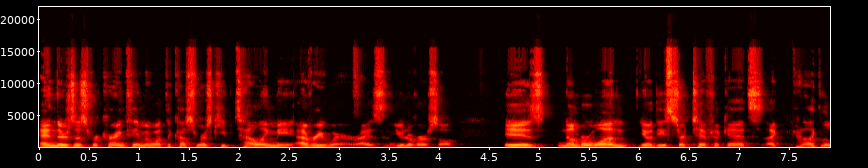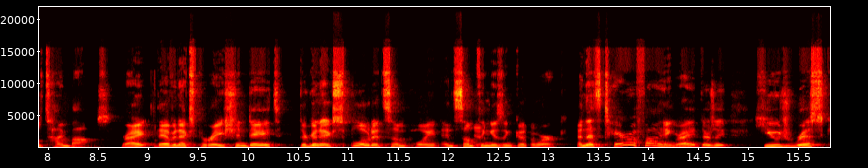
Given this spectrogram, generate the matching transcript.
And there's this recurring theme. And what the customers keep telling me everywhere, right, is universal, is number one, you know, these certificates, like kind of like little time bombs, right? They have an expiration date. They're going to explode at some point and something yeah. isn't going to work. And that's terrifying, right? There's a huge risk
